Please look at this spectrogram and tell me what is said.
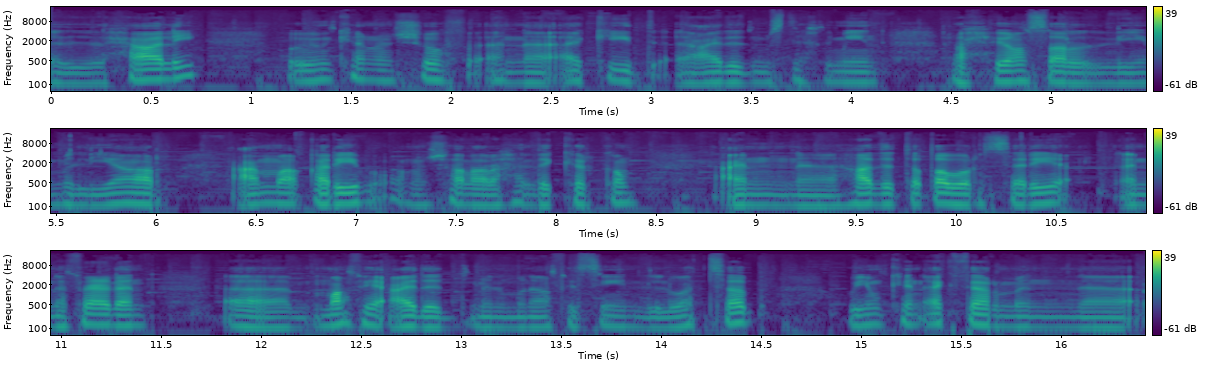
الحالي. ويمكن نشوف أن أكيد عدد المستخدمين راح يوصل لمليار عما قريب وإن شاء الله راح نذكركم عن هذا التطور السريع أن فعلا آه، ما في عدد من المنافسين للواتساب ويمكن أكثر من آه،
